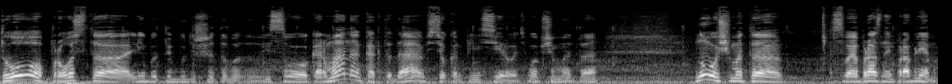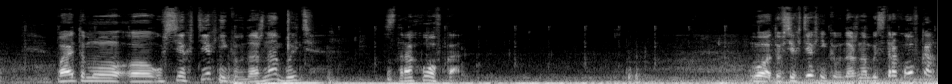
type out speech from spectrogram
то просто либо ты будешь этого из своего кармана как-то, да, все компенсировать. В общем, это, ну, в общем, это своеобразные проблемы. Поэтому э, у всех техников должна быть страховка. Вот, у всех техников должна быть страховка.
